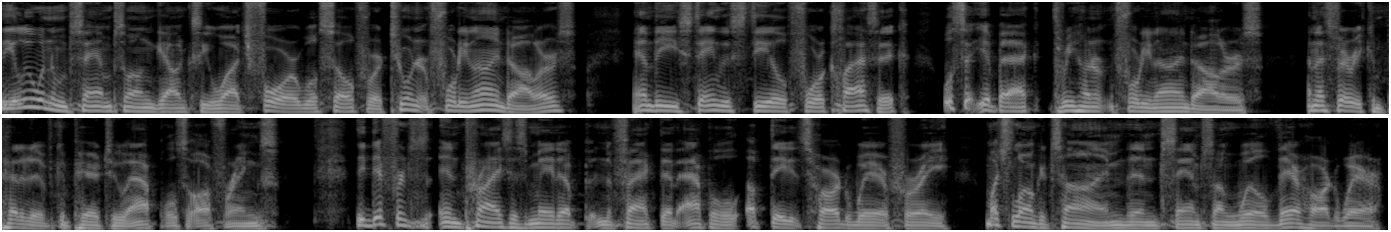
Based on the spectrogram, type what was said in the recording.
The aluminum Samsung Galaxy Watch 4 will sell for $249, and the stainless steel 4 Classic will set you back $349. And that's very competitive compared to Apple's offerings. The difference in price is made up in the fact that Apple updated its hardware for a much longer time than Samsung will their hardware.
